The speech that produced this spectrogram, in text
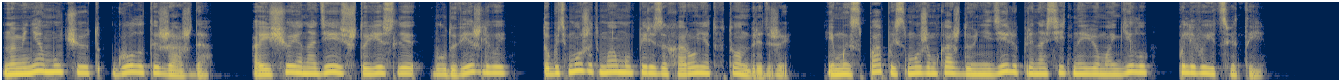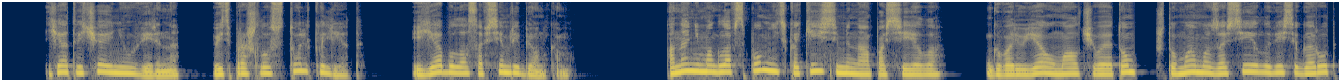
но меня мучают голод и жажда. А еще я надеюсь, что если буду вежливой, то, быть может, маму перезахоронят в Тонбридже, и мы с папой сможем каждую неделю приносить на ее могилу полевые цветы. Я отвечаю неуверенно, ведь прошло столько лет, и я была совсем ребенком. Она не могла вспомнить, какие семена посеяла. Говорю я, умалчивая о том, что мама засеяла весь огород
